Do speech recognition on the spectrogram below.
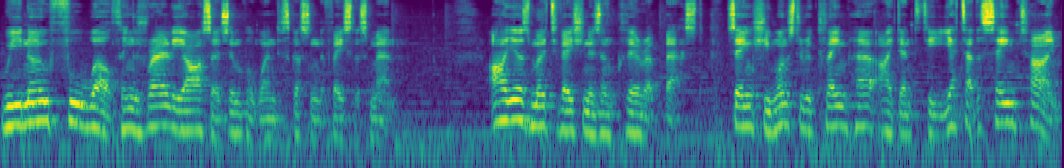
We know full well things rarely are so simple when discussing the Faceless Men. Arya's motivation is unclear at best, saying she wants to reclaim her identity yet at the same time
